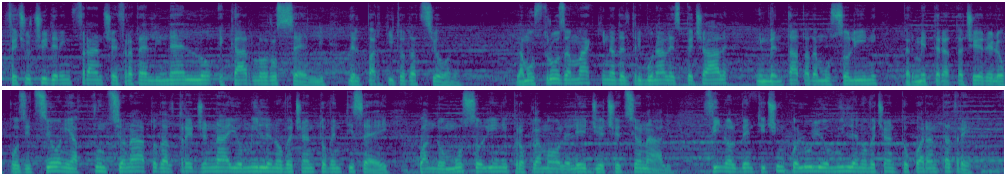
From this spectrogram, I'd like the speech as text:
fece uccidere in Francia i fratelli Nello e Carlo Rosselli del Partito d'Azione la mostruosa macchina del Tribunale Speciale, inventata da Mussolini per mettere a tacere le opposizioni, ha funzionato dal 3 gennaio 1926, quando Mussolini proclamò le leggi eccezionali, fino al 25 luglio 1943,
